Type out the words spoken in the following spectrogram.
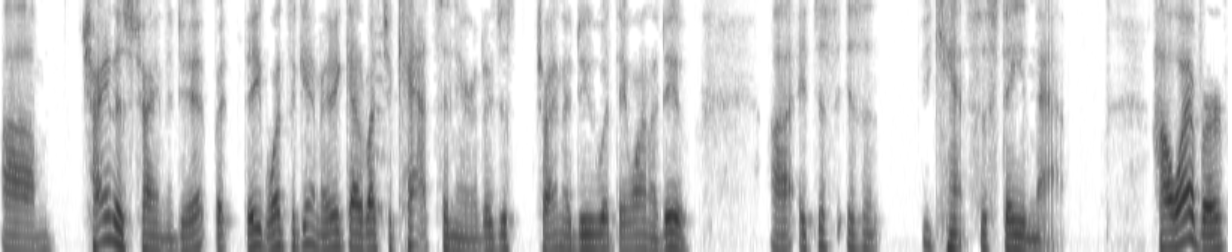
Um, China's trying to do it, but they, once again, they got a bunch of cats in there. And they're just trying to do what they want to do. Uh, it just isn't, you can't sustain that. However,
